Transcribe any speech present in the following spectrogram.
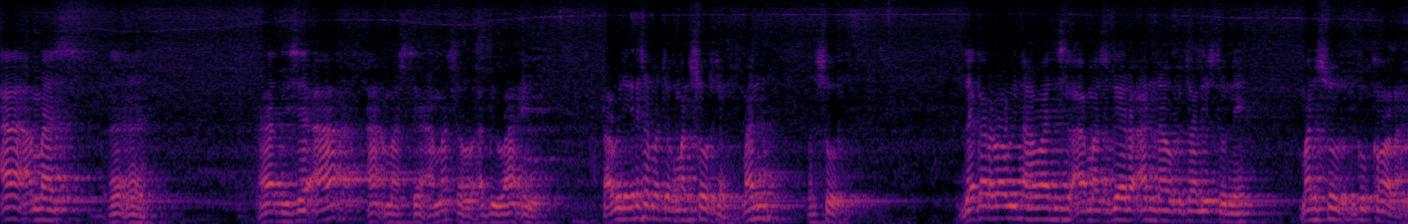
Amas Hadisnya A Amas Yang amas so Abi Wa'il. Tapi ini sama cok Mansur cok Man Mansur. Dakara rawi nama hadisil amas Gara anna kecuali sunni. Mansur iku kala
